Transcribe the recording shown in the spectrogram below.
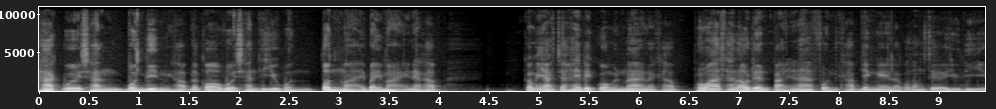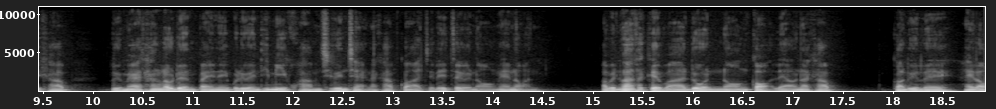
ทากเวอร์ชั่นบนดินครับ แล้วก็เวอร์ชั่นที่อยู่บนต้นไม้ใบไม้นะครับ ก็ไม่อยากจะให้ไปกลัวมันมากนะครับ เพราะว่าถ้าเราเดินป่าในหน้าฝนครับ ยังไงเราก็ต้องเจออยู่ดีครับ หรือแม้กระทั่งเราเดินไปในบริเวณที่มีความชื้นแฉะนะครับ ก็อาจจะได้เจอน้องแน่นอน เอาเป็นว่าถ้าเกิดว่าโดนน้องเกาะแล้วนะครับ ก่อนอื่นเลยให้เรา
